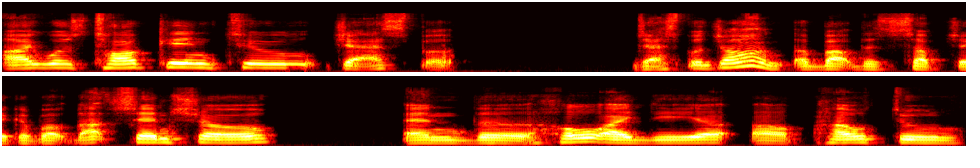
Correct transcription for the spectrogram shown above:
I was talking to Jasper, Jasper John, about this subject, about that same show and the whole idea of how to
